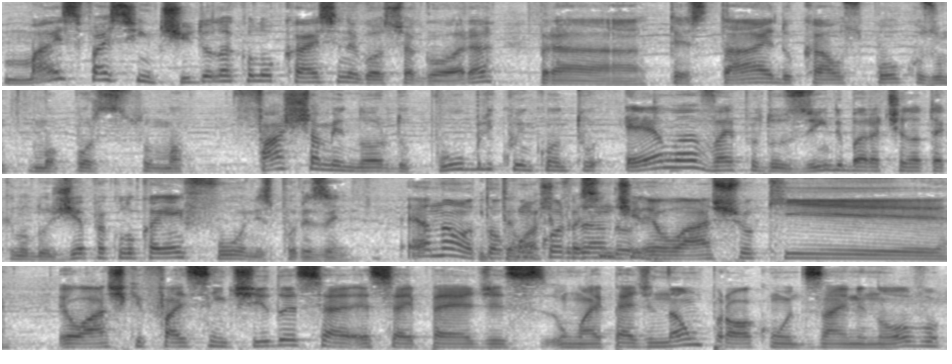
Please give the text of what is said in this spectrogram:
mais faz sentido ela colocar esse negócio agora pra testar, educar aos poucos um- uma, uma faixa menor do público, enquanto ela vai produzindo e barateando a tecnologia pra colocar em iPhones, por exemplo. É, não, eu tô Então, acho concordando. sentido. Eu acho que. Eu acho que faz sentido esse, esse iPad, um iPad não Pro com o design novo,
